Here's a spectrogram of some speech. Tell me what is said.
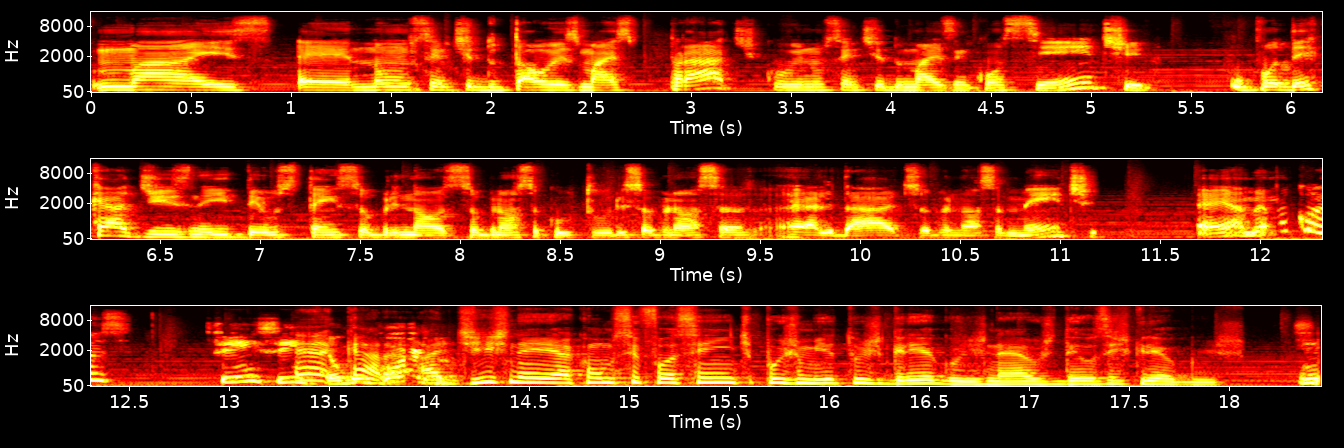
Mas é, num sentido talvez mais prático e num sentido mais inconsciente, o poder que a Disney e Deus têm sobre nós, sobre nossa cultura e sobre nossa realidade, sobre nossa mente, é a mesma coisa. Sim, sim, É, eu cara, concordo. a Disney é como se fossem, tipo, os mitos gregos, né? Os deuses gregos. Sim.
